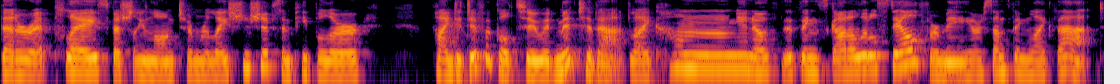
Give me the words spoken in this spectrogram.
that are at play, especially in long-term relationships, and people are find it difficult to admit to that. Like, hmm, you know, the things got a little stale for me, or something like that.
